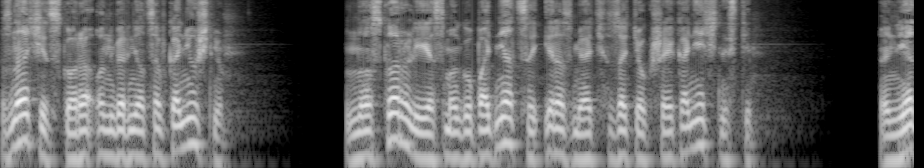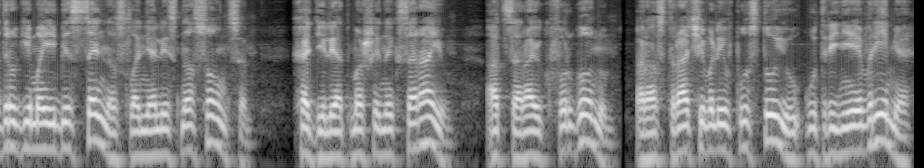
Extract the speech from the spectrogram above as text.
Значит, скоро он вернется в конюшню. Но скоро ли я смогу подняться и размять затекшие конечности? Недруги мои бесцельно слонялись на солнце, ходили от машины к сараю, от сараю к фургону, растрачивали впустую утреннее время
